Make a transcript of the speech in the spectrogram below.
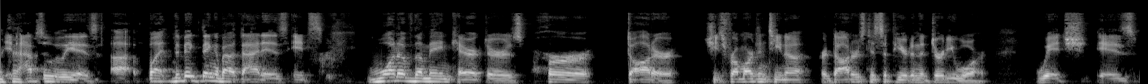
It absolutely is. Uh, but the big thing about that is it's one of the main characters, her daughter. She's from Argentina. Her daughter's disappeared in the Dirty War, which is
